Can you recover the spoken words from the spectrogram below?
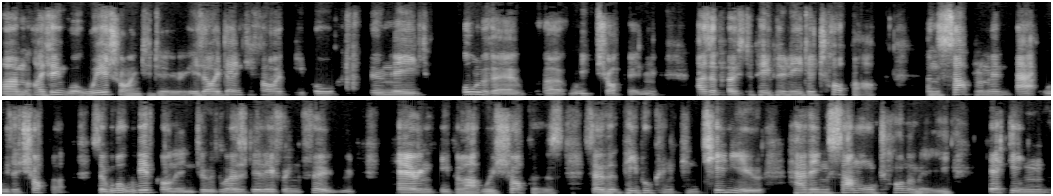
um, I think what we're trying to do is identify people who need all of their uh, week shopping as opposed to people who need a top up and supplement that with a shopper. So what we've gone into, as well as delivering food, pairing people up with shoppers so that people can continue having some autonomy, getting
